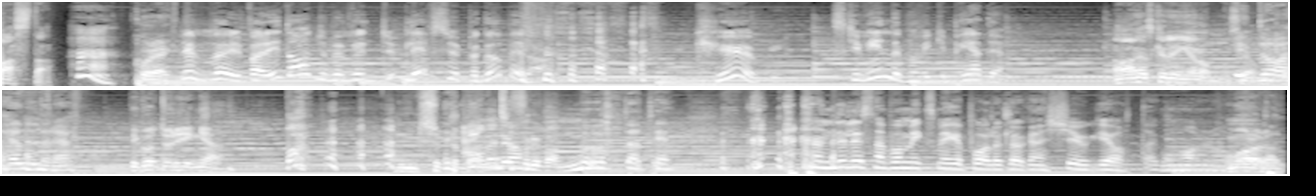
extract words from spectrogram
Basta. Korrekt. Blev- Var det idag du blev, du blev supergubbe idag? Kul! Skriv in det på Wikipedia. Ja, jag ska ringa dem. och se Idag kan. hände det. Det går inte att ringa. Va? Mm, Ja, Superbra. men det får det vara. Uppdater. Du lyssnar på Mix Megapol och klockan är 28. God morgon. God morgon.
